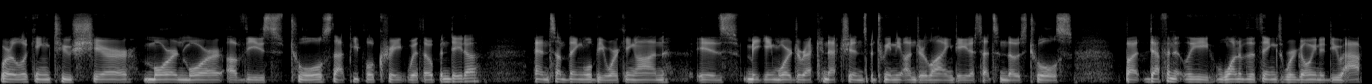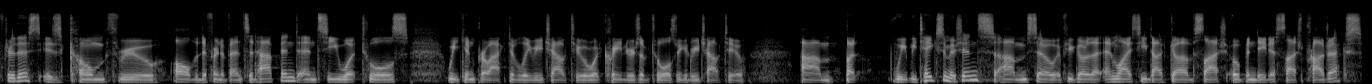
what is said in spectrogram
We're looking to share more and more of these tools that people create with open data. And something we'll be working on is making more direct connections between the underlying data sets and those tools. But definitely, one of the things we're going to do after this is comb through all the different events that happened and see what tools we can proactively reach out to, or what creators of tools we could reach out to. Um, but we, we take submissions. Um, so if you go to that nyc.gov slash open data slash projects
